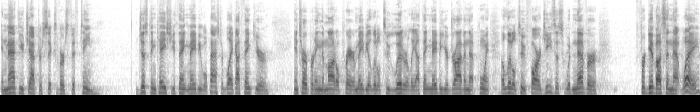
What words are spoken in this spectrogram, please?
in Matthew chapter 6, verse 15, just in case you think maybe, well, Pastor Blake, I think you're interpreting the model prayer maybe a little too literally. I think maybe you're driving that point a little too far. Jesus would never forgive us in that way.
